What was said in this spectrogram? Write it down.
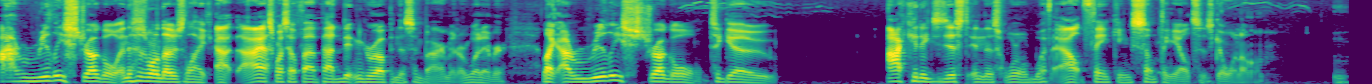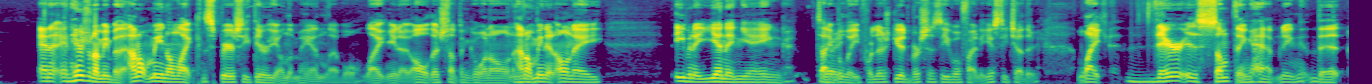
I really struggle, and this is one of those like I, I ask myself if I didn't grow up in this environment or whatever. Like I really struggle to go. I could exist in this world without thinking something else is going on. And and here's what I mean by that. I don't mean on like conspiracy theory on the man level, like you know, oh, there's something going on. I don't mm-hmm. mean it on a even a yin and yang type Right. belief where there's good versus evil fighting against each other. Like there is something happening that,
